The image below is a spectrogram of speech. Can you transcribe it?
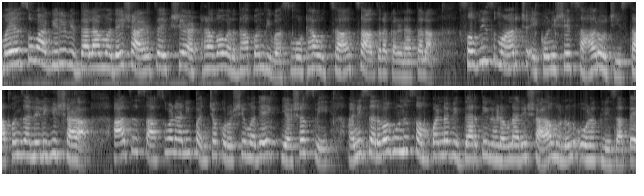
मयसो वाघेरे विद्यालयामध्ये शाळेचा एकशे अठरावा वर्धापन दिवस मोठ्या उत्साहात साजरा करण्यात आला. सव्वीस मार्च एकोणीसशे सहा रोजी स्थापन झालेली ही शाळा आज सासवड आणि पंचक्रोशीमध्ये एक यशस्वी आणि सर्व गुण संपन्न विद्यार्थी घडवणारी शाळा म्हणून ओळखली जाते.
